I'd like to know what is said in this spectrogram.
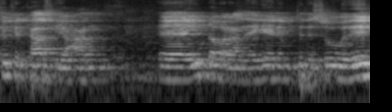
fikirkaa fiican ee ay u dhabar adeegeen ee muddada soo wadeen.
